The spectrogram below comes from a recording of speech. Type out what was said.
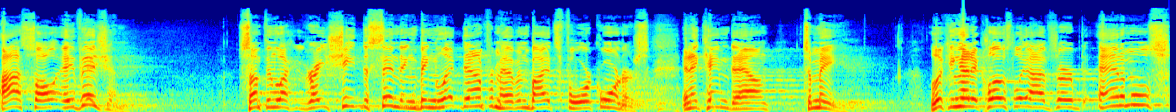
I saw a vision. Something like a great sheet descending, being let down from heaven by its four corners. And it came down to me. Looking at it closely, I observed animals,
